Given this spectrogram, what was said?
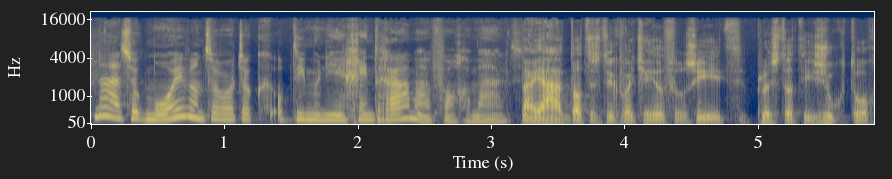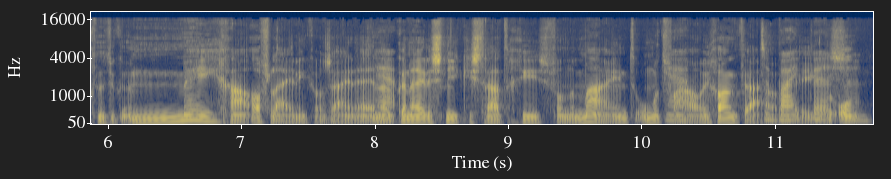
Nou, het is ook mooi, want er wordt ook op die manier geen drama van gemaakt. nou ja, dat is natuurlijk wat je heel veel ziet. Plus dat die zoektocht natuurlijk een mega afleiding kan zijn. En Ja. ook een hele sneaky strategie is van de mind om het Ja. verhaal in gang te houden. Ik bypassen. on-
